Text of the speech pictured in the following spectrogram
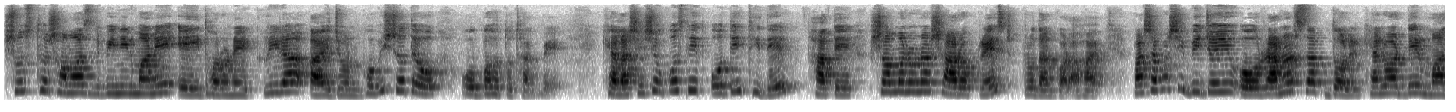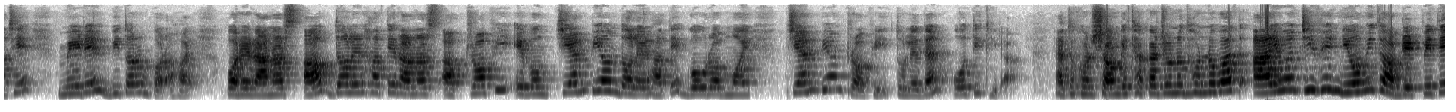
সুস্থ সমাজ বিনির্মাণে এই ধরনের ক্রীড়া আয়োজন ভবিষ্যতেও অব্যাহত থাকবে। খেলা শেষে উপস্থিত অতিথিদের হাতে সম্মাননা স্মারক ক্রেস্ট প্রদান করা হয়। পাশাপাশি বিজয়ী ও রানার্স আপ দলের খেলোয়াড়দের মাঝে মেডেল বিতরণ করা হয়। পরে রানার্স আপ দলের হাতে রানার্স আপ ট্রফি এবং চ্যাম্পিয়ন দলের হাতে গৌরবময় চ্যাম্পিয়ন ট্রফি তুলে দেন অতিথিরা। এতক্ষণ সঙ্গে থাকার জন্য ধন্যবাদ। আইওয়ান টিভির নিয়মিত আপডেট পেতে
